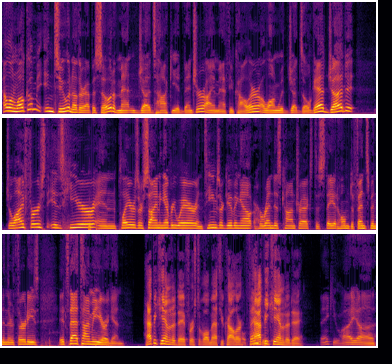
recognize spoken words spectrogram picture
Hello and welcome into another episode of Matt and Judd's Hockey Adventure. I am Matthew Coller along with Judd Zulgad. Judd, July 1st is here and players are signing everywhere and teams are giving out horrendous contracts to stay at home defensemen in their 30s. It's that time of year again. Happy Canada Day, first of all, Matthew Coller. Oh, Happy you. Canada Day. Thank you. I uh,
